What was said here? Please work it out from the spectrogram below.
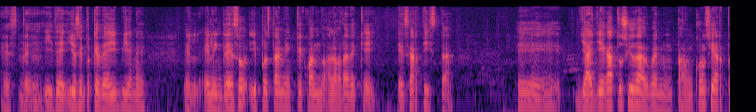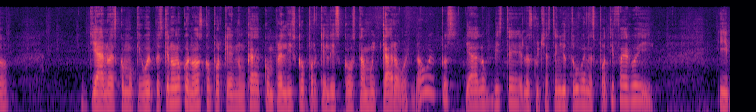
Este, y de, yo siento que de ahí viene el, el ingreso y pues también que cuando, a la hora de que ese artista eh, ya llega a tu ciudad, güey, para un concierto, ya no es como que, güey, pues que no lo conozco porque nunca compré el disco porque el disco está muy caro, güey. No, güey, pues ya lo viste, lo escuchaste en YouTube, en Spotify, güey. y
